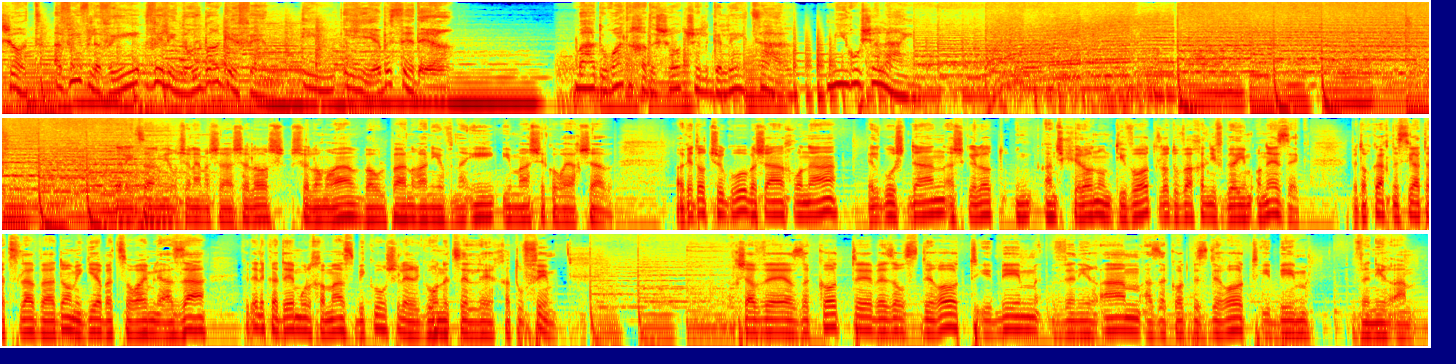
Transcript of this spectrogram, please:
החדשות, אביב לביא ולינוי בר גפן, אם יהיה בסדר. מהדורת החדשות של גלי צה"ל, מירושלים. גלי צה"ל מירושלים השעה שלוש, שלום רב, באולפן רני אבנאי עם מה שקורה עכשיו. רקטות שוגרו בשעה האחרונה אל גוש דן, אשקלות, אשקלון ונתיבות, לא דווח על נפגעים או נזק. בתוך כך נשיאת הצלב האדום הגיעה בצהריים לעזה כדי לקדם מול חמאס ביקור של הארגון אצל חטופים. עכשיו אזעקות באזור שדרות, איבים וניר-עם, אזעקות בשדרות, איבים וניר-עם.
